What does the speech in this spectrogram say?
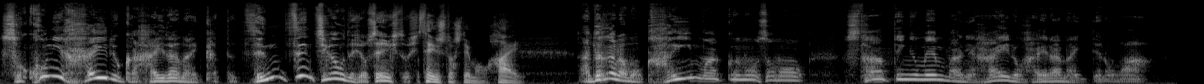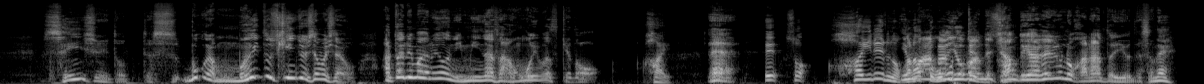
そこに入るか入らないかって全然違うでしょ選手として。選手としてもはい。あだからもう開幕のそのスターティングメンバーに入る入らないっていうのは選手にとってす僕らもう毎年緊張してましたよ。当たり前のように皆さん思いますけど。はい。え。えそう入れるのえかなと思って4るんでか？番ですちゃんとやれるのかなというですね。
